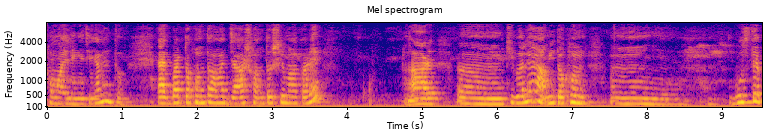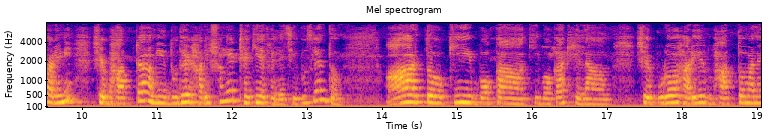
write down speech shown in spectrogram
সময় লেগেছে, জানেন তো? একবার তখন তো আমার যা সন্তোষী মা করে, আর কি বলে, আমি তখন বুঝতে পারিনি, সে ভাবটা আমি দুধের হাঁড়ির সঙ্গে ঠেকিয়ে ফেলেছি, বুঝলেন তো? আর তো কি বকা কি বকা খেলাম। সে পুরো হাড়ির ভাত তো মানে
